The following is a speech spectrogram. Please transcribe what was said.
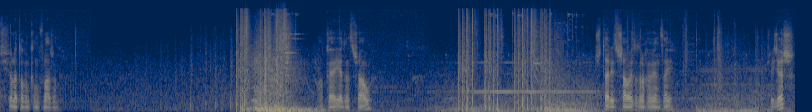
fioletowym kamuflażem. Okej, jeden strzał. Cztery strzały, to trochę więcej. Przyjdziesz?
